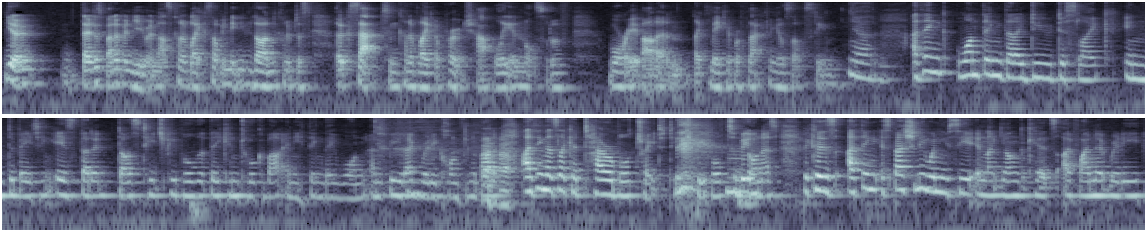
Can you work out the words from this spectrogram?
you know. They're just better than you, and that's kind of like something that you learn to kind of just accept and kind of like approach happily and not sort of worry about it and like make it reflect on your self esteem. yeah. Mm-hmm. I think one thing that I do dislike in debating is that it does teach people that they can talk about anything they want and be like really confident about it. I think that's like a terrible trait to teach people, to be mm-hmm. honest, because I think especially when you see it in like younger kids, I find it really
